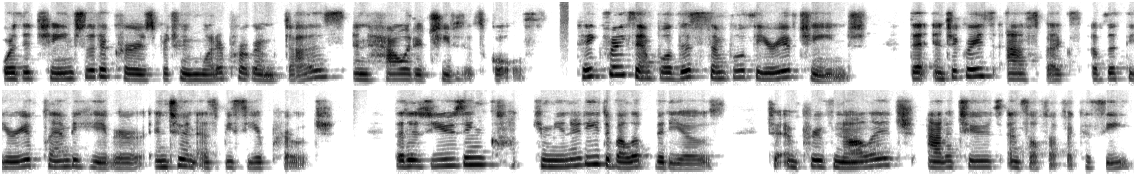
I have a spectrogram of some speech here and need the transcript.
or the change that occurs between what a program does and how it achieves its goals. Take, for example, this simple theory of change that integrates aspects of the theory of planned behavior into an SBC approach that is using community developed videos to improve knowledge, attitudes, and self-efficacy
